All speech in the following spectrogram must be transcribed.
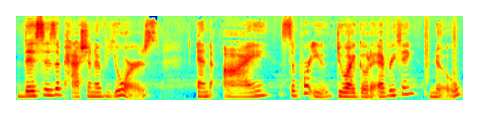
this is a passion of yours, and I support you. Do I go to everything? No.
